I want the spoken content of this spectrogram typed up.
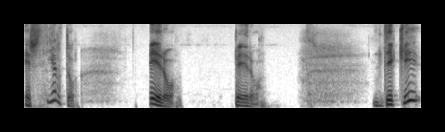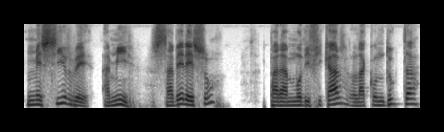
es cierto. Pero, pero, ¿de qué me sirve a mí saber eso para modificar la conducta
